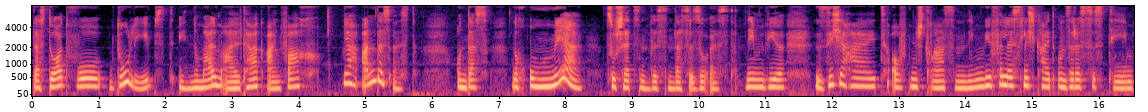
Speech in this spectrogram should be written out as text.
dass dort, wo du lebst, in normalem Alltag einfach ja anders ist. Und das noch um mehr zu schätzen wissen, dass es so ist. Nehmen wir Sicherheit auf den Straßen, nehmen wir Verlässlichkeit unseres Systems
